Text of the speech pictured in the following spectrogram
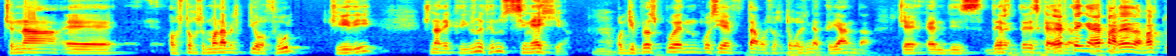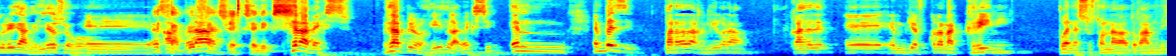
και να, ε, ο στόχος τους μόνο να βελτιωθούν και ήδη και να διεκδικήσουν τη θέση τους συνέχεια. Ναι. Ο Κυπρός που είναι 27, 28, 29, 30 και εν τις δεύτερες Δεύτερης και παρέτα, βάρ του Ρίγανη, λέω σου εγώ. ε, Δεν θα δεν απλά θα σε εξελίξει. θέλει να παίξει. Θέλει να πληρωθεί, θέλει να παίξει. Εν, εν παίζει παρά τα γλύωρα, κάθεται, ε, εν πιο εύκολα να κρίνει που είναι σωστό να το κάνει.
